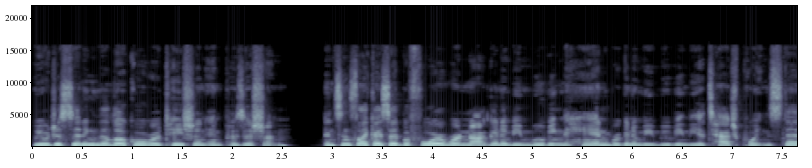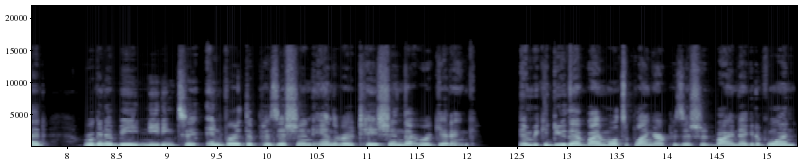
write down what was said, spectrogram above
we were just setting the local rotation and position. And since like I said before, we're not going to be moving the hand, we're going to be moving the attach point instead, we're going to be needing to invert the position and the rotation that we're getting. And we can do that by multiplying our position by negative 1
